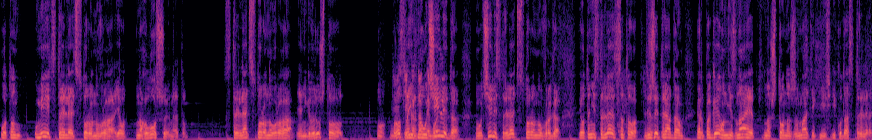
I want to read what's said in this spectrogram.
вот он умеет стрелять в сторону врага, я вот наголошую на этом. Стрелять в сторону врага. Я не говорю, что. Вести Просто их научили, да, научили стрелять в сторону врага. И вот они стреляют с этого. Лежит рядом РПГ, он не знает, на что нажимать и, и- и куда стрелять.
